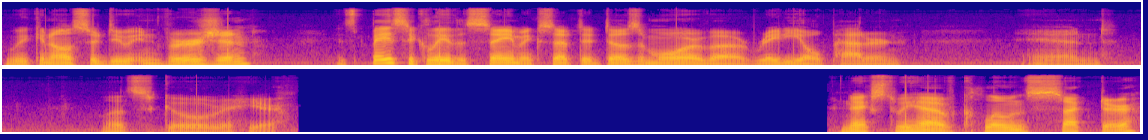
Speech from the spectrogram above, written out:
We can also do inversion. It's basically the same except it does a more of a radial pattern. And let's go over here. Next we have clone sector.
